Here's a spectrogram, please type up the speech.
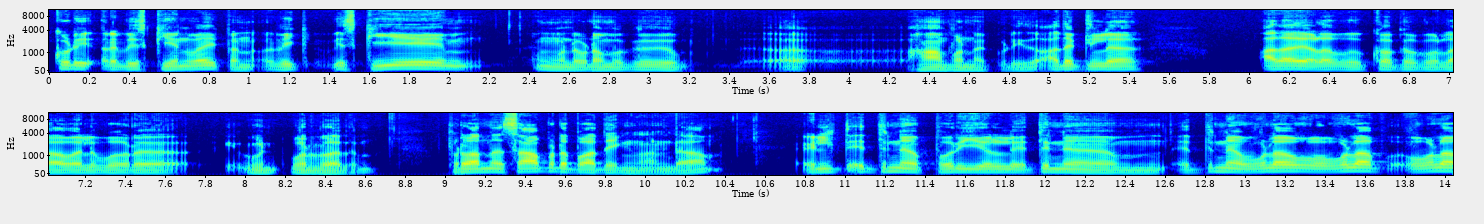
குடி ஒரு விஸ்கின்னு வைப் பண்ண விக் விஸ்கியே உங்களோட உடம்புக்கு ஹார்ம் பண்ணக்கூடியது. அதுக்குள்ள அதே அளவு கொக்கோ கோலா அல்லது வேறு விடுறது அப்புறம் அந்த சாப்பிட பார்த்தீங்கன்னாண்டா எல்- எத்தனை பொரியல் எத்தனை எத்தனை எவ்வளோ எவ்வளோ எவ்வளோ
